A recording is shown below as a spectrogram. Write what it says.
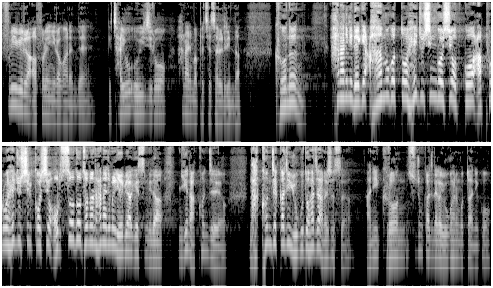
프리윌 아퍼링이라고 하는데 자유 의지로 하나님 앞에 제사를 드린다. 그거는 하나님이 내게 아무것도 해주신 것이 없고 앞으로 해주실 것이 없어도 저는 하나님을 예배하겠습니다. 이게 낙헌제예요. 낙헌제까지 요구도 하지 않으셨어요. 아니 그런 수준까지 내가 요구하는 것도 아니고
